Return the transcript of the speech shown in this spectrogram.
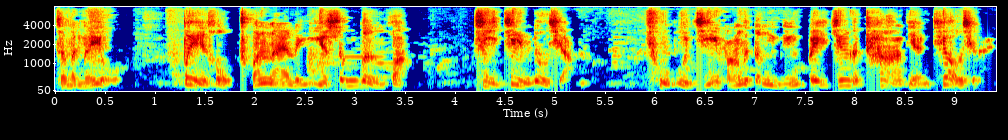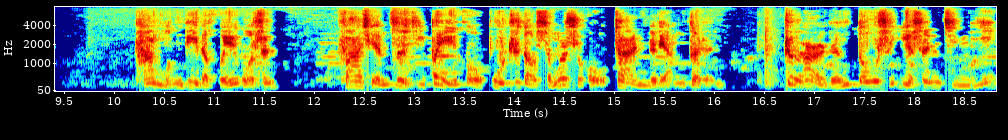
怎么没有？背后传来了一声问话，既近又响，猝不及防的邓明被惊得差点跳起来。他猛地的回过身，发现自己背后不知道什么时候站着两个人，这二人都是一身锦衣，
